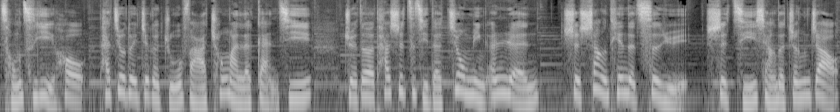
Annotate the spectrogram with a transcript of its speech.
从此以后，他就对这个竹筏充满了感激，觉得他是自己的救命恩人，是上天的赐予，是吉祥的征兆。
